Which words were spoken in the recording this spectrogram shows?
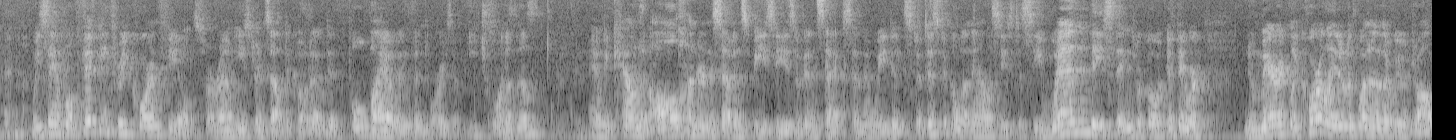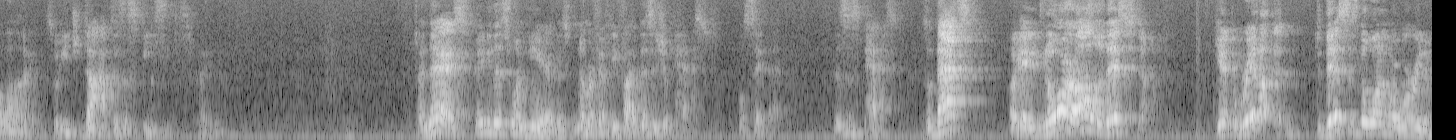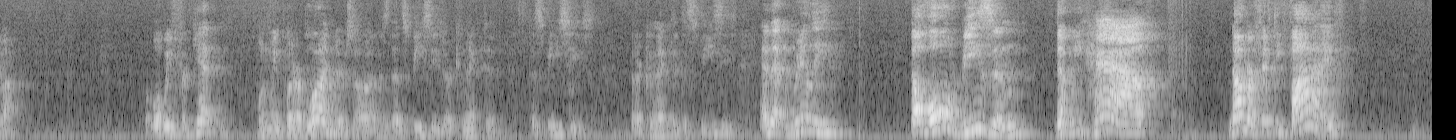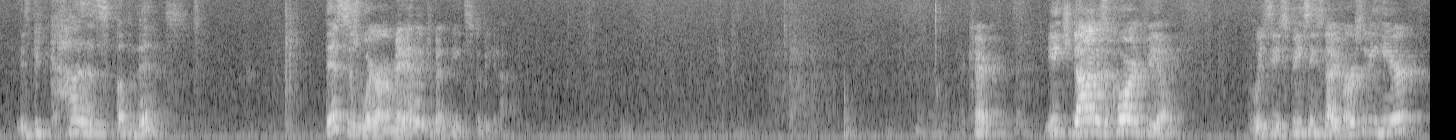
We sampled 53 cornfields around eastern South Dakota and did full bio-inventories of each one of them. And we counted all 107 species of insects, and then we did statistical analyses to see when these things were going, if they were numerically correlated with one another, we would draw a line. So each dot is a species, right? And this, maybe this one here, this number 55, this is your pest. We'll say that. This is past. So that's, okay, ignore all of this stuff. Get rid of, this is the one we're worried about. But what we forget when we put our blinders on is that species are connected to species that are connected to species. And that really, the whole reason that we have number 55 is because of this. This is where our management needs to be at. Okay. Each dot is a cornfield. We see species diversity here.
